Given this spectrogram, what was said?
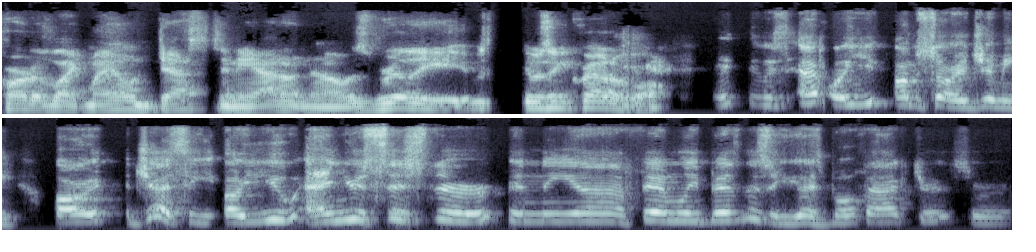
part of like my own destiny. I don't know. It was really it was it was incredible. It, was. Are you, I'm sorry, Jimmy. Are Jesse? Are you and your sister in the uh, family business? Are you guys both actors? Or?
